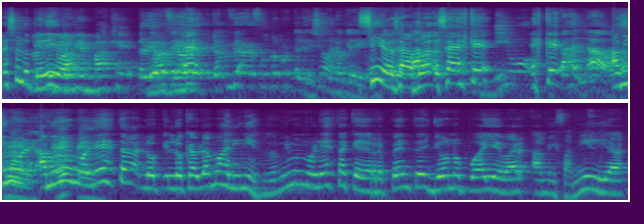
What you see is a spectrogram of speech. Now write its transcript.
eso es lo que yo digo. ¿ah? que en básquet, Pero yo prefiero, ver, yo prefiero ver fútbol por televisión, es lo que digo. Sí, o sea, pues, o sea, es que- vivo es que al lado. A mí, o sea, me- a mí Eh, me eh. molesta lo que, lo que hablamos al inicio. A mí me molesta que de repente yo no pueda llevar a mi familia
